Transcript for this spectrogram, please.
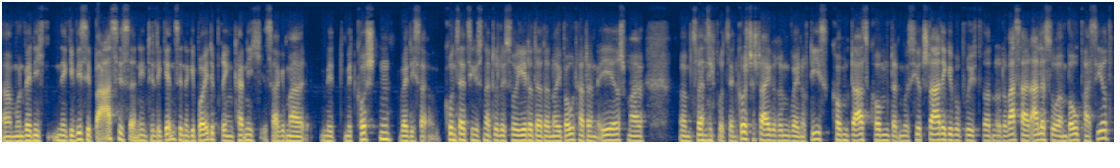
Ähm, und wenn ich eine gewisse Basis an Intelligenz in ein Gebäude bringe, kann ich, sage mal, mit, mit Kosten, weil ich sage, grundsätzlich ist natürlich so, jeder, der da neu baut, hat dann eh erstmal 20 ähm, Prozent Kostensteigerung, weil noch dies kommt, das kommt, dann muss hier die Statik überprüft werden oder was halt alles so am Bau passiert.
